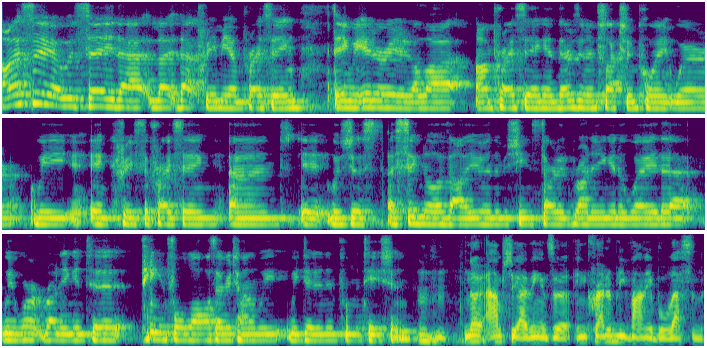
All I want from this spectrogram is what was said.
Honestly, I would say that that premium pricing thing we iterated a lot on pricing, and there's an inflection point where we increased the pricing, and it was just a signal of value, and the machine started running in a way that we weren't running into painful laws every time we we did an implementation. Mm-hmm. No, absolutely. I think it's an incredibly valuable lesson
